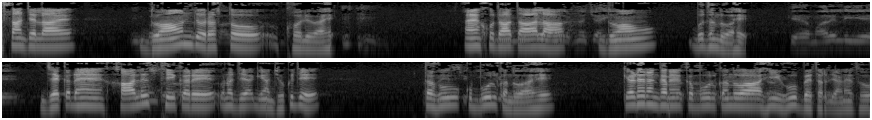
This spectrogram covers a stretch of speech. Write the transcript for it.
असांजे लाइ दुआउनि जो रस्तो खोलियो आहे ऐं ख़ुदा ताला दुआऊं ॿुधंदो आहे जेकॾहिं ख़ालि थी करे उन जे अॻियां झुकजे त हू क़बूल कंदो आहे कहिड़े रंग में क़बूल कंदो आहे इ हू बहितर ॼाणे थो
